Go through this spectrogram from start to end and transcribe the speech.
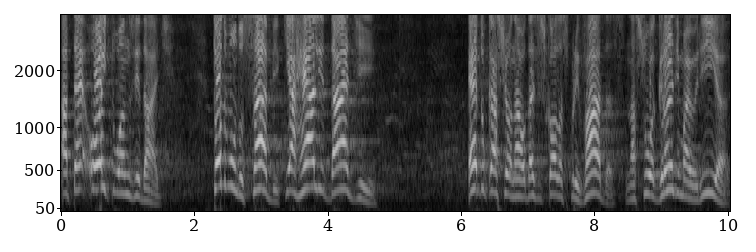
até oito anos de idade. Todo mundo sabe que a realidade educacional das escolas privadas, na sua grande maioria,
